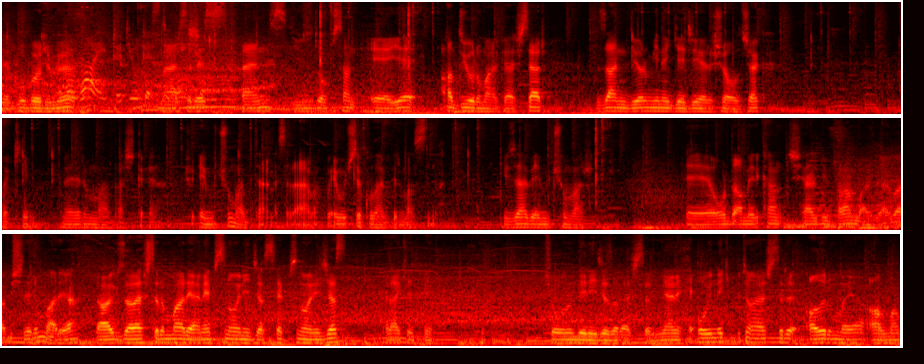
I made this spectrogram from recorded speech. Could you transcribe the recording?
Ve bu bölümü. Mercedes-Benz 190E'ye adıyorum arkadaşlar. Zannediyorum yine gece yarışı olacak. Bakayım nelerim var başka ya. Şu M3'üm var bir tane mesela. Bak bu M3'te kullanabilirim aslında. Güzel bir M3'üm var. Ee, orada Amerikan Shelby falan var galiba. Bir şeylerim var ya. Daha güzel araçlarım var yani. Hepsini oynayacağız. Hepsini oynayacağız. Merak etmeyin. Çoğunu deneyeceğiz araçların. Yani oyundaki bütün araçları alırım veya almam.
